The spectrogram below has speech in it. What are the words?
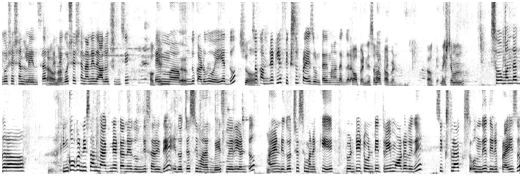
నెగోషియేషన్ లేదు సార్. మీరు నెగోషియేషన్ అనేది ఆలోచించి. ఏం ముందుకు అడుగు వేయద్దు. సో కంప్లీట్లీ ఫిక్స్డ్ ప్రైస్ ఉంటుంది మన దగ్గర. Top end Nissan top end okay next so మన దగ్గర ఇంకొక నిసాన్ మ్యాగ్నెట్ అనేది ఉంది సార్ ఇది. ఇది వచ్చేసి మనకి బేస్ వేరియంట్ అండ్ ఇది వచ్చేసి మనకి ట్వంటీ ట్వంటీ త్రీ మోడల్ ఇది. సిక్స్ ల్యాక్స్ ఉంది దీని ప్రైస్.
